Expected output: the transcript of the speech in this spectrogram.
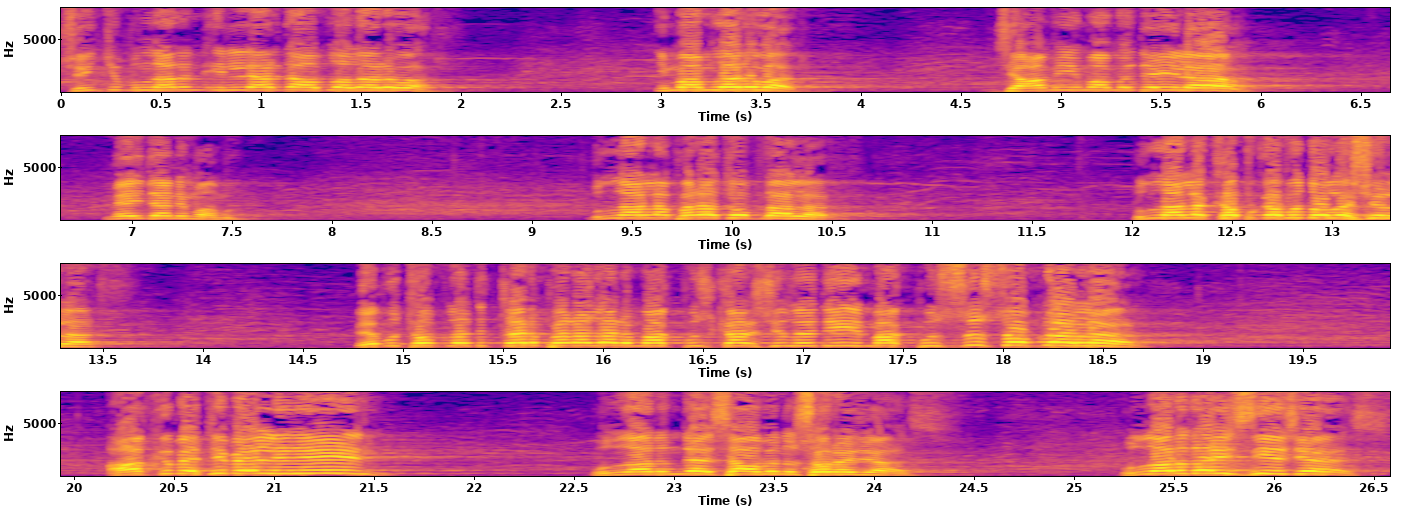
Çünkü bunların illerde ablaları var. İmamları var. Cami imamı değil ha. Meydan imamı. Bunlarla para toplarlar. Bunlarla kapı kapı dolaşırlar. Ve bu topladıkları paraları makbuz karşılığı değil, makbuzsuz toplarlar. Akıbeti belli değil. Bunların da hesabını soracağız. Bunları da izleyeceğiz.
